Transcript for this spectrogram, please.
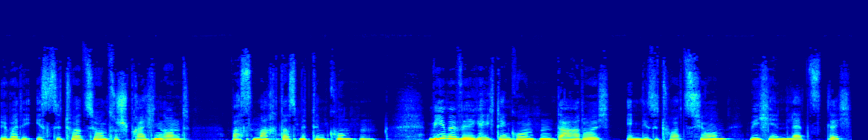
über die Ist-Situation zu sprechen und was macht das mit dem Kunden? Wie bewege ich den Kunden dadurch in die Situation, wie ich ihn letztlich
